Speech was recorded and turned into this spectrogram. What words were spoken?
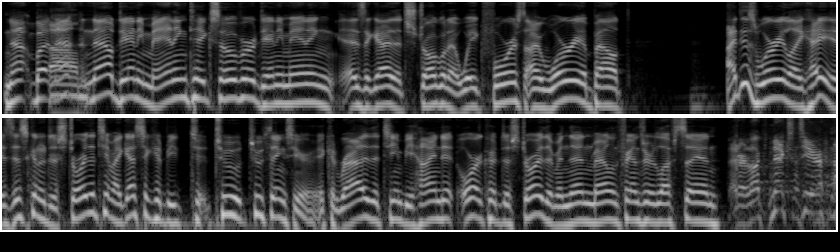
Now, but now, Um, now Danny Manning takes over. Danny Manning is a guy that struggled at Wake Forest. I worry about. I just worry, like, hey, is this going to destroy the team? I guess it could be t- two two things here. It could rally the team behind it, or it could destroy them. And then Maryland fans are left saying, Better luck next year.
